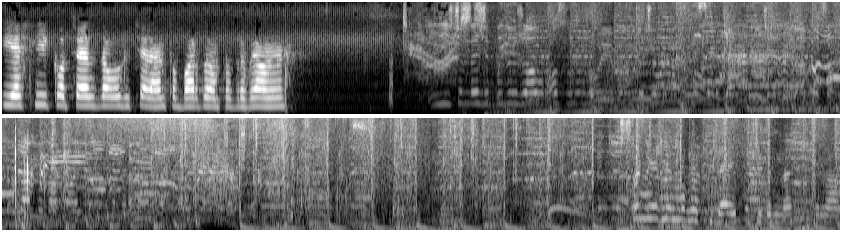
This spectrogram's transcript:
jeśli Koczer jest założycielem, to bardzo wam pozdrawiamy. I liczymy, żeby dużo osób chodziło na koncert, że To nie wiem, mogę ci dać 17 lat.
